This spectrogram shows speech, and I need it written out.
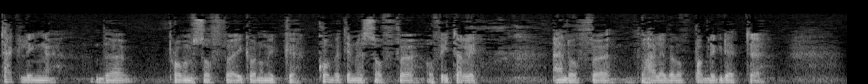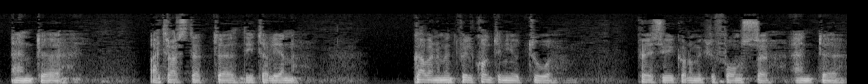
tackling the problems of economic competitiveness of, of Italy and of the high level of public debt. and I trust that the Italian government will continue to pursue economic reforms and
